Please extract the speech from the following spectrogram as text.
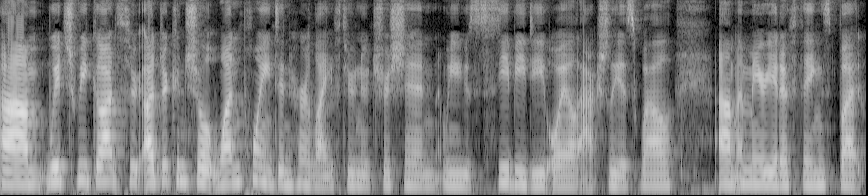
Um, which we got through under control at one point in her life through nutrition. We used CBD oil actually as well um, a myriad of things, but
